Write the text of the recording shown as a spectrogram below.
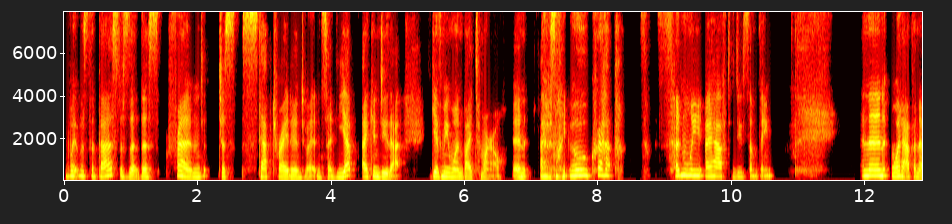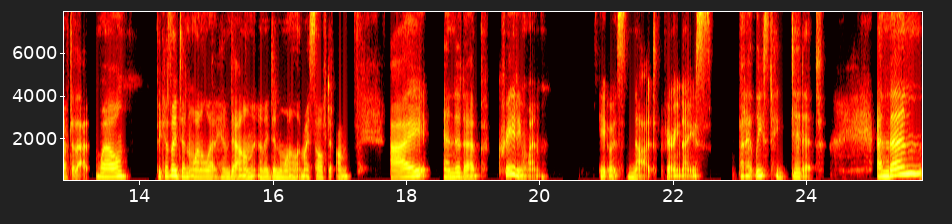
what was the best is that this friend just stepped right into it and said, Yep, I can do that. Give me one by tomorrow. And I was like, Oh crap. Suddenly I have to do something. And then what happened after that? Well, because I didn't want to let him down and I didn't want to let myself down, I ended up creating one. It was not very nice, but at least I did it. And then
